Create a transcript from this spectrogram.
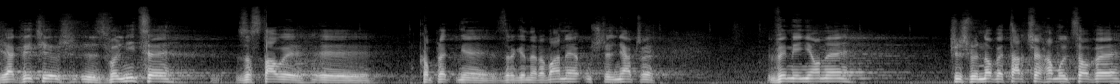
jak wiecie, już zwolnice zostały y, kompletnie zregenerowane, uszczelniacze wymienione, przyszły nowe tarcze hamulcowe.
